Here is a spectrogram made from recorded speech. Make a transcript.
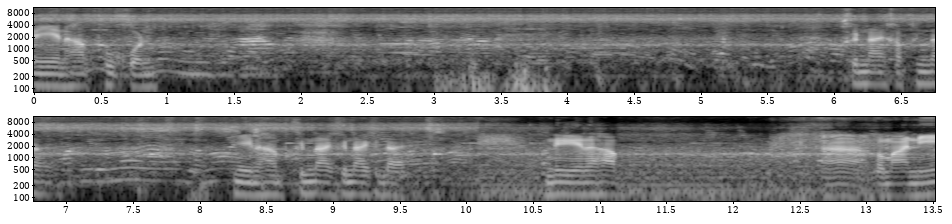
นี่นะครับผู้คน ขึ้นได้ครับขึ้นได้ นี่นะครับขึ้นได้ขึ้นได้ขึ้นได้ นี่นะครับ อ่าประมาณนี้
